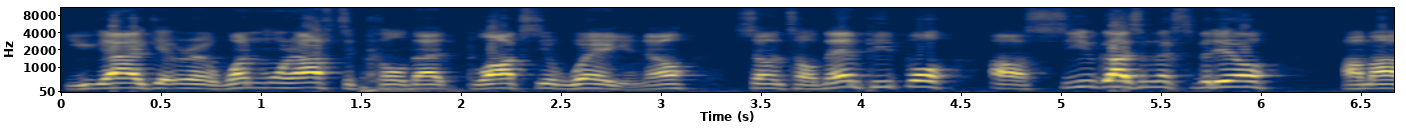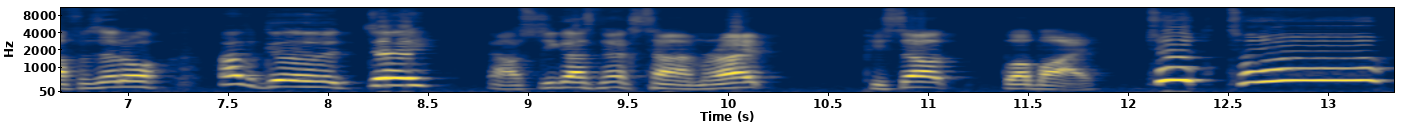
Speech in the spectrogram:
you gotta get rid of one more obstacle that blocks your way, you know? So until then, people, I'll see you guys in the next video. I'm Alpha Have a good day. and I'll see you guys next time, alright? Peace out. Bye-bye. Toot toot!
